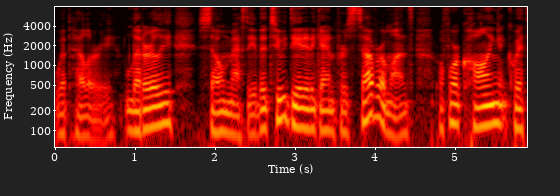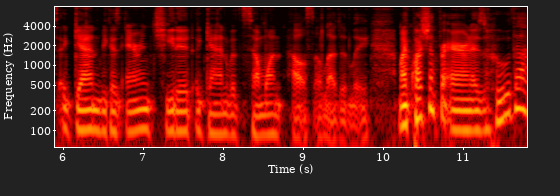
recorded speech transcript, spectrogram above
with Hilary. Literally so messy. The two dated again for several months before calling it quits again because Aaron cheated again with someone else, allegedly. My question for Aaron is who the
